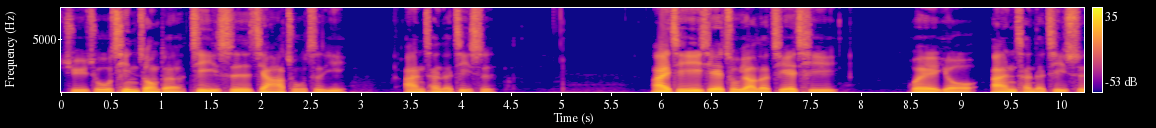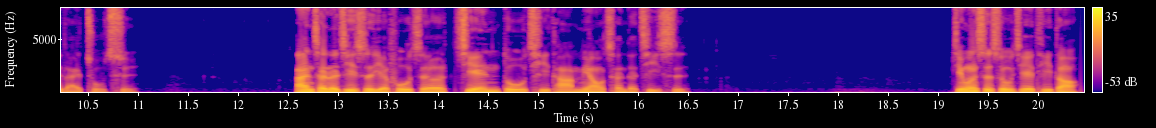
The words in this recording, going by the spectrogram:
举足轻重的祭司家族之一。安城的祭司，埃及一些主要的节期。会由安城的祭司来主持。安城的祭司也负责监督其他庙城的祭司。经文四十五节提到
